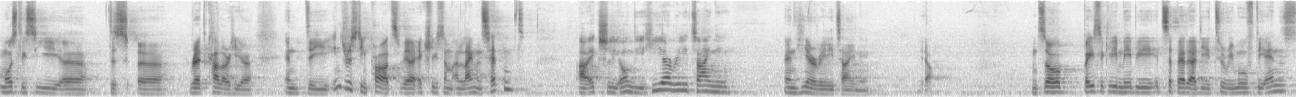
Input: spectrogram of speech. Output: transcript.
mostly see uh, this uh, red color here. And the interesting parts where actually some alignments happened are actually only here really tiny and here really tiny. Yeah. And so basically maybe it's a better idea to remove the ends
